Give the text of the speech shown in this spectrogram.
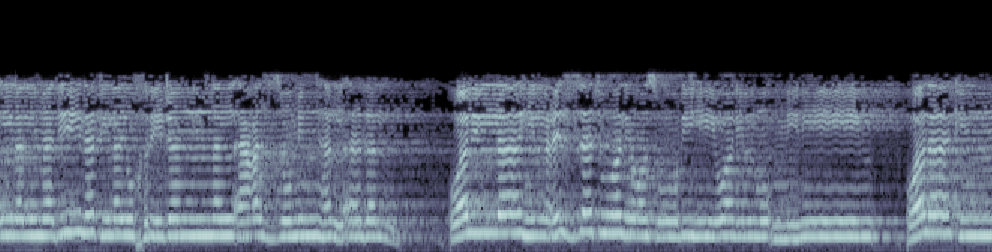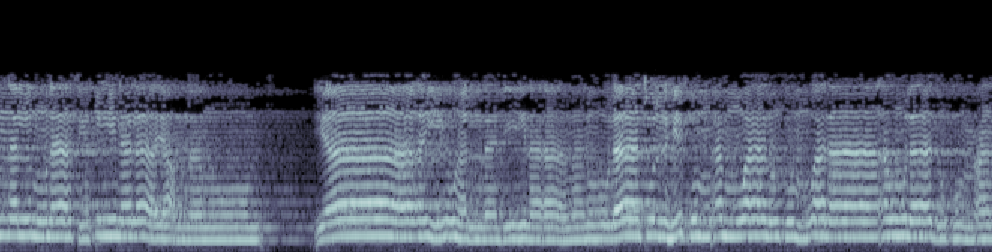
إلى المدينة ليخرجن الأعز منها الأذل. ولله العزة ولرسوله وللمؤمنين. ولكن المنافقين لا يعلمون. يا أيها الذين آمنوا لا تلهكم أموالكم ولا أولادكم عن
